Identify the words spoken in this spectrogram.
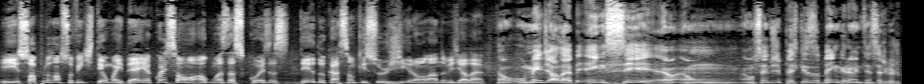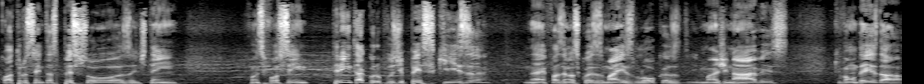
E só para o nosso ouvinte ter uma ideia, quais são algumas das coisas de educação que surgiram lá no Media Lab? Então, o Media Lab em si é, é um, é um centro de pesquisa bem grande, tem cerca de 400 pessoas, a gente tem como se fossem 30 grupos de pesquisa né, fazendo as coisas mais loucas imagináveis. que vão desde a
